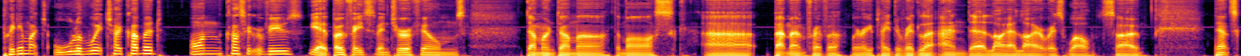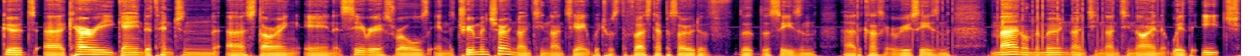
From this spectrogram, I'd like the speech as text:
Pretty much all of which I covered on Classic Reviews. Yeah, both Ace Ventura films. Dumber and Dumber, The Mask, uh, Batman Forever, where he played the Riddler, and uh, Liar Liar as well. So that's good. Uh, Carrey gained attention uh, starring in serious roles in The Truman Show in 1998, which was the first episode of the, the season, uh, the Classic Review season. Man on the Moon 1999, with each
